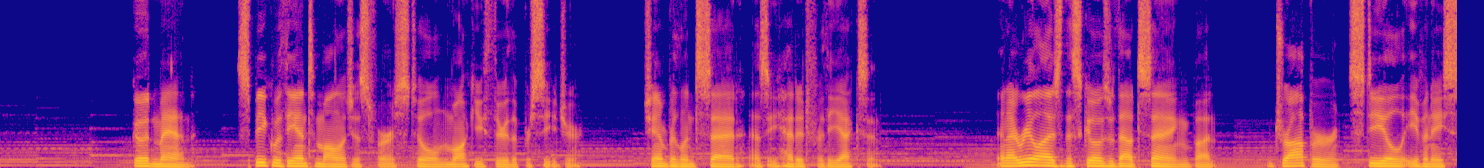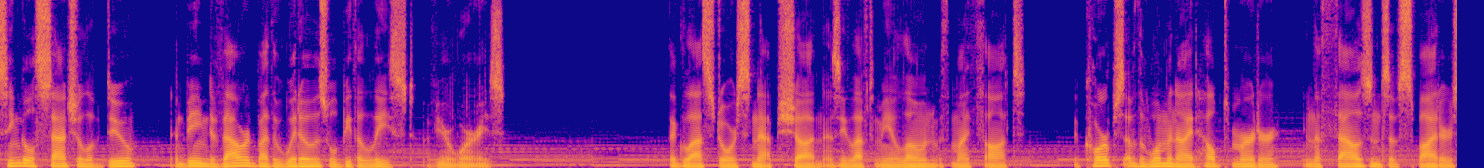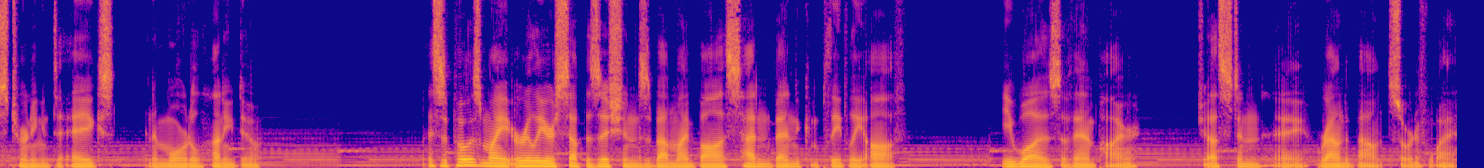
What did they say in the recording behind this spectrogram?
Good man. Speak with the entomologist first, he'll walk you through the procedure, Chamberlain said as he headed for the exit. And I realize this goes without saying, but Drop or steal even a single satchel of dew, and being devoured by the widows will be the least of your worries. The glass door snapped shut as he left me alone with my thoughts, the corpse of the woman I had helped murder, and the thousands of spiders turning into eggs and immortal honeydew. I suppose my earlier suppositions about my boss hadn't been completely off. He was a vampire, just in a roundabout sort of way.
